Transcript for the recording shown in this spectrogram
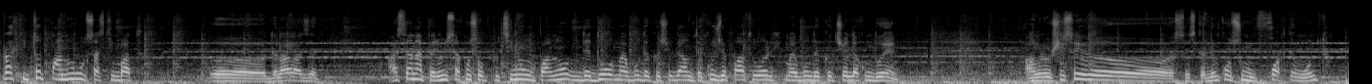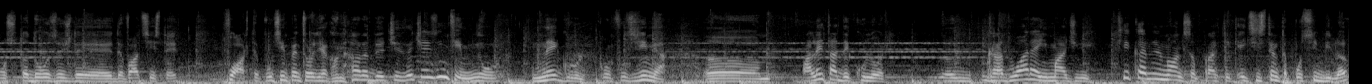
practic tot panoul s-a schimbat uh, de la A la Z. Asta ne-a permis acum să obținem un panou de două ori mai bun decât cel de anul trecut și de patru ori mai bun decât cel de acum 2 ani. Am reușit să, uh, să scădem consumul foarte mult, 120 de, de W este foarte puțin pentru o diagonală de 50 simțim, nu. Negrul, confuzimea, uh, paleta de culori, uh, graduarea imaginii, fiecare nuanță, practic, existentă, posibilă,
